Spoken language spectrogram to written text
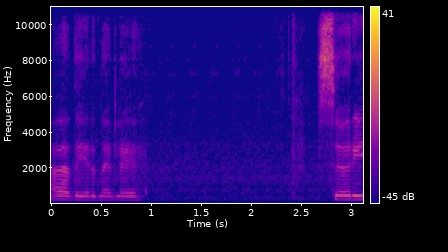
അതതായിരുന്നല്ലേ സോറി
